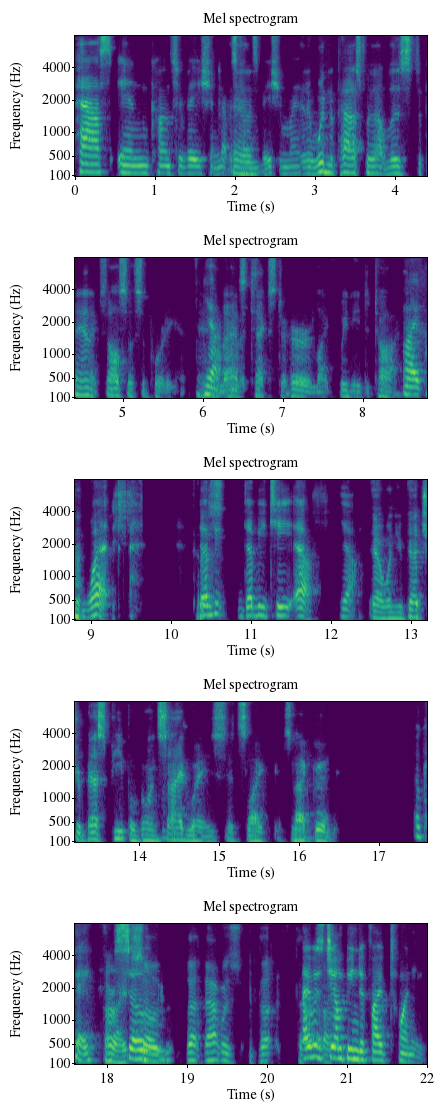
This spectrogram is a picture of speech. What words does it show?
pass in conservation. That was And- conservation, right? And it wouldn't have passed without Liz Stefanics also supporting it. Yeah. And I have a text to her like, we need to talk. Like what? 'Cause, W, WTF, yeah. Yeah, when you've got your best people going sideways, it's like, it's not good. Okay. All right, So- so that, that was the. the, I was uh, jumping to five twenty,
